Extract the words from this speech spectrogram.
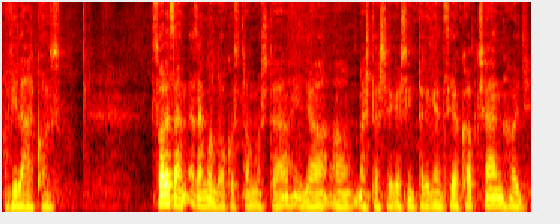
a világhoz. Szóval ezen, ezen gondolkoztam most el, így a, a mesterséges intelligencia kapcsán, hogy,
